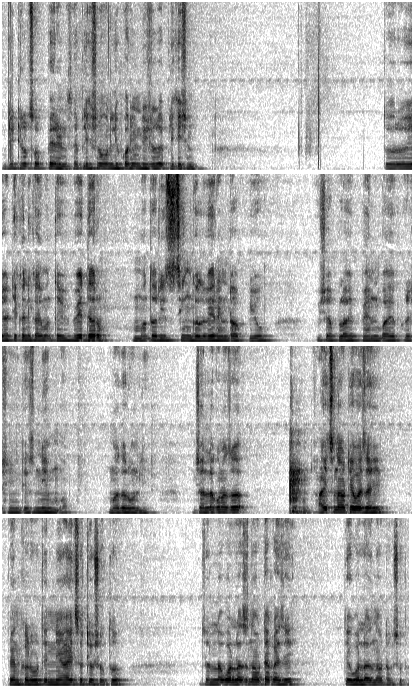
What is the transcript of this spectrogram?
Details of parents application only for individual application तर या ठिकाणी काय म्हणतं आहे whether mother is single parent of you wish apply PAN by furnishing this name of mother only ज्यांना कोणाचं आईचं नाव ठेवायचं आहे पॅन कार्डवर त्यांनी आईचं ठेवू शकतो. ज्यांना वडिलाचं नाव टाकायचं आहे ते वडिलाचं नाव टाकू शकतो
